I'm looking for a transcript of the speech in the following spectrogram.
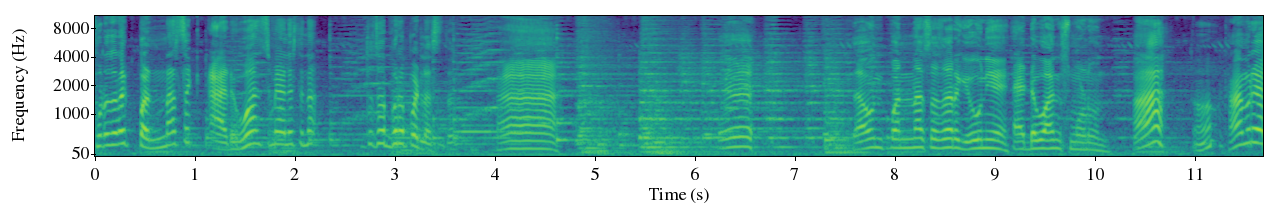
थोडं जरा एक पन्नास एक ऍडव्हान्स मिळाले असते ना तर जरा बरं पडलं असतं. हा. ए, जाऊन पन्नास हजार घेऊन ये ऍडव्हान्स म्हणून. आ? हं? थांब रे.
